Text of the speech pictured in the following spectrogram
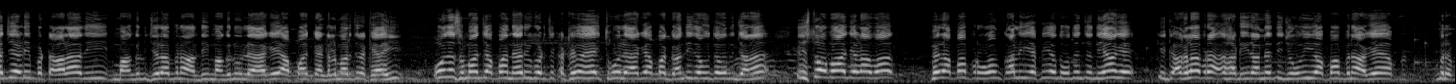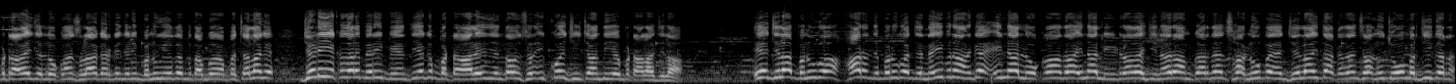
ਅੱਜ ਜਿਹੜੀ ਬਟਾਲਾ ਦੀ ਮੰਗ ਨੂੰ ਜ਼ਿਲ੍ਹਾ ਬਣਾਉਣ ਦੀ ਮੰਗ ਨੂੰ ਲੈ ਕੇ ਆਪਾਂ ਕੈਂਡਲ ਮਾਰਚ ਰੱਖਿਆ ਸੀ। ਉਹਦੇ ਸੰਬੰਧ 'ਚ ਆਪਾਂ ਨਹਿਰੂ ਗੜ੍ਹ 'ਚ ਇਕੱਠੇ ਹੋਏ ਹਾਂ। ਇੱਥੋਂ ਲੈ ਕੇ ਆਪਾਂ ਗਾਂਧੀ ਚੌਂਕ ਤੱਕ ਜਾਣਾ। ਇਸ ਤੋਂ ਬਾਅਦ ਜਿਹੜਾ ਵਾ ਫਿਰ ਆਪਾਂ ਪ੍ਰੋਗਰਾਮ ਕੱਲ ਹੀ ਇੱਕ ਜਾਂ ਦੋ ਦਿਨ 'ਚ ਦੇਵਾਂਗੇ ਕਿ ਅਗਲਾ ਸਾਡੀ ਰਣਨੀਤੀ ਜੋ ਵੀ ਆਪਾਂ ਬਣਾ ਕੇ ਬਟਾਲੇ 'ਚ ਲੋਕਾਂ ਨਾਲ ਸਲਾਹ ਕਰਕੇ ਜਿਹੜੀ ਬਣੂਗੀ ਉਹਦੇ ਮੁਤਾਬਕ ਆਪਾਂ ਚੱਲਾਂਗੇ। ਜਿਹੜੀ ਇੱਕ ਗੱਲ ਮੇਰੀ ਬੇਨਤੀ ਹੈ ਕਿ ਬਟਾਲੇ ਦੀ ਜਨਤਾ ਹੁਣ ਸਿਰਫ ਇੱਕੋ ਹੀ ਚੀਜ਼ ਚਾਹੁੰਦੀ ਹੈ, ਬਟਾਲਾ ਜ਼ਿਲ੍ਹਾ। ਇਹ ਜ਼ਿਲ੍ਹਾ ਬਣੂਗਾ, ਹਰ ਬਣੂਗਾ, ਜੇ ਨਹੀਂ ਬਣਾਉਣਗੇ, ਇਹਨਾਂ ਲੋਕਾਂ ਦਾ, ਇਹਨਾਂ ਲੀਡਰਾਂ ਦਾ ਜਿਨਾ ਆਰਾਮ ਕਰਦੇ ਸਾਨੂੰ ਭਾਵੇਂ ਜੇਲ੍ਹਾਂ 'ਚ ਧੱਕ ਸਾਨੂੰ ਜੋ ਮਰਜ਼ੀ ਕਰਨ।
